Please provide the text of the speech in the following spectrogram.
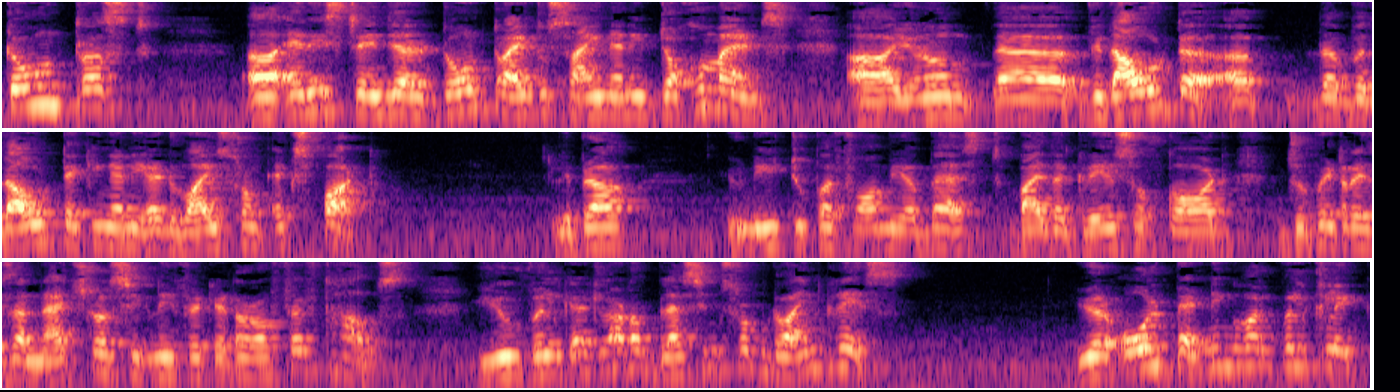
Don't trust uh, any stranger. Don't try to sign any documents, uh, you know, uh, without uh, the, without taking any advice from expert. Libra, you need to perform your best. By the grace of God, Jupiter is a natural significator of fifth house. You will get a lot of blessings from divine grace. Your all pending work will click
